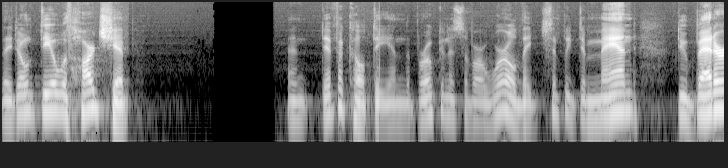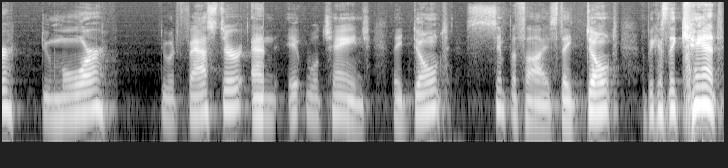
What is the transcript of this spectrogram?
They don't deal with hardship and difficulty and the brokenness of our world. They simply demand do better, do more, do it faster, and it will change. They don't sympathize. They don't, because they can't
